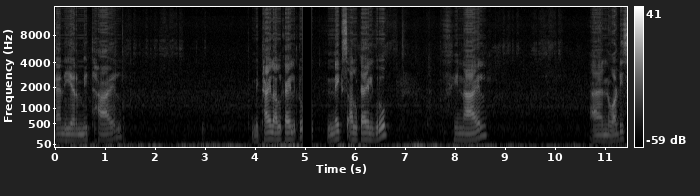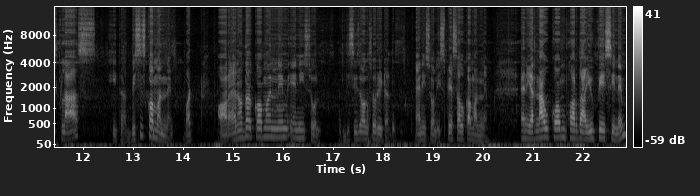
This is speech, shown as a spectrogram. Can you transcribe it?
and here methyl. Methyl alkyl group. Next alkyl group phenyl. And what is class? Ether. This is common name but or another common name anisole. This is also written. Anisole special common name. And here now come for the IUPAC name.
